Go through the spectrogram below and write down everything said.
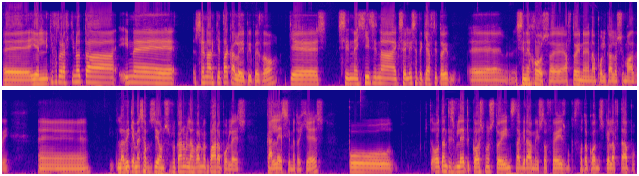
ε, Η ελληνική φωτογραφική κοινότητα είναι σε ένα αρκετά καλό επίπεδο και συνεχίζει να εξελίσσεται και αυτή το ε, συνεχώς. Ε, αυτό είναι ένα πολύ καλό σημάδι. Ε, δηλαδή και μέσα από τους διαγωνισμούς που κάνουμε λαμβάνουμε πάρα πολλές καλές συμμετοχές που όταν τις βλέπει κόσμος στο Instagram ή στο Facebook, του φωτοκόντες και όλα αυτά που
